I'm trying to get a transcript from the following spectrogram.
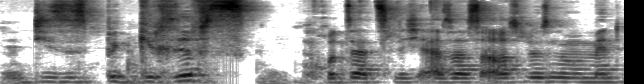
dieses Begriffs grundsätzlich, also das auslösende Moment,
